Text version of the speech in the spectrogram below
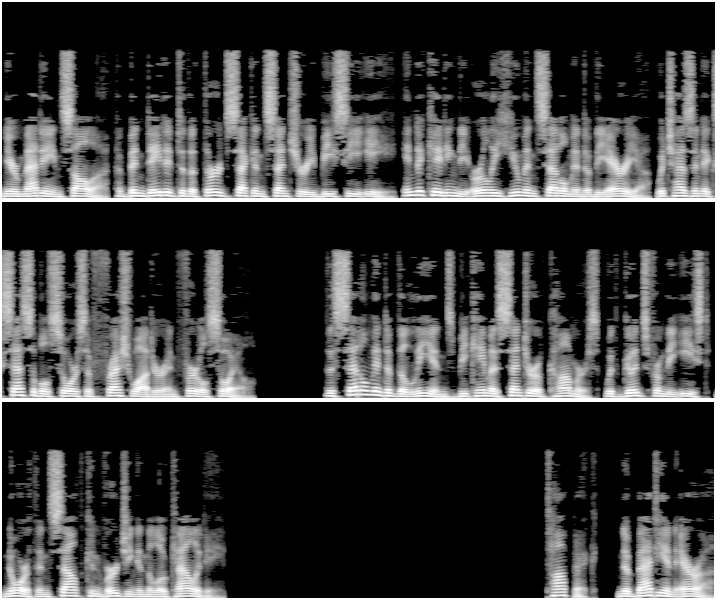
near Madain Sala, have been dated to the 3rd–2nd century BCE, indicating the early human settlement of the area, which has an accessible source of freshwater and fertile soil. The settlement of the Lihyans became a center of commerce, with goods from the east, north and south converging in the locality. Nabatean era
